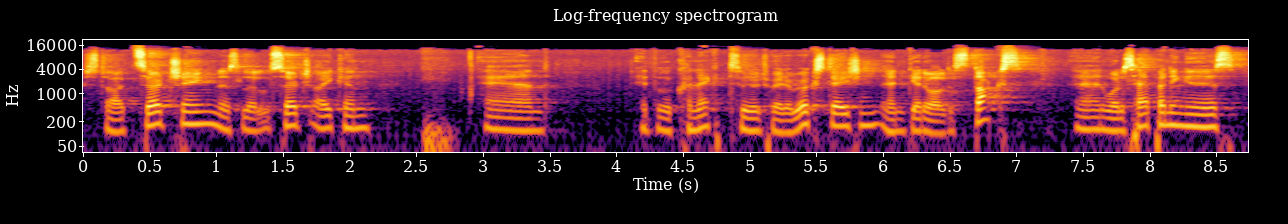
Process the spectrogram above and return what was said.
Start searching. There's a little search icon and it will connect to the trader workstation and get all the stocks and what is happening is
